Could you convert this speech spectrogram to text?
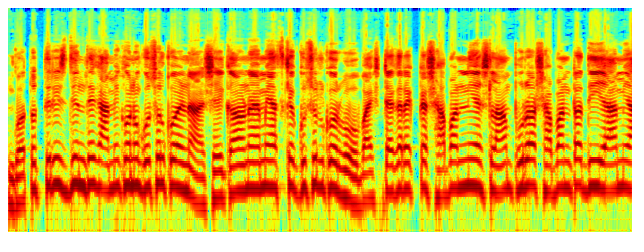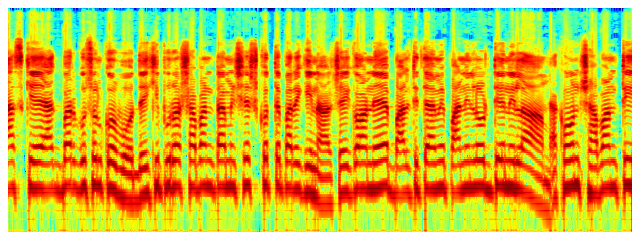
গত তিরিশ দিন থেকে আমি কোনো গোসল করি না, সেই কারণে আমি আজকে গোসল করব। বাইশ টাকার একটা সাবান নিয়ে আসলাম, পুরো সাবানটা দিয়ে আমি আজকে একবার গোসল করব। দেখি পুরো সাবানটা আমি শেষ করতে পারি কিনা, সেই কারণে বালতিতে আমি পানি লোড দিয়ে নিলাম। এখন সাবানটি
